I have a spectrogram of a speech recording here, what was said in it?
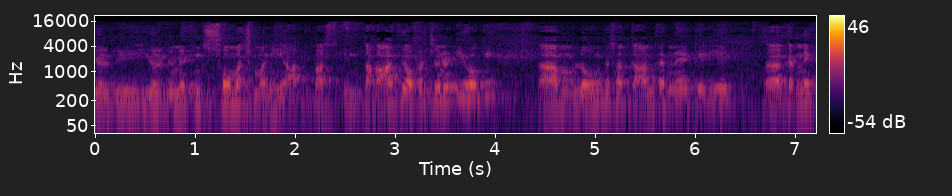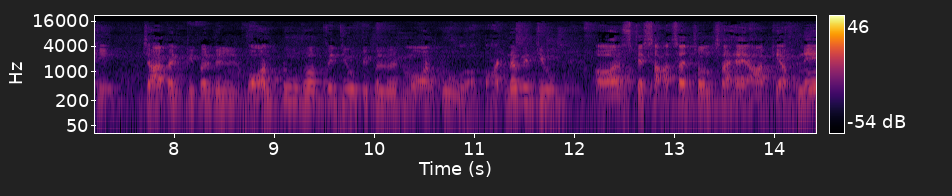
you will be you will be making so much money आपके पास इंतहा की अपॉर्चुनिटी होगी लोगों के साथ काम करने के लिए करने की, जहाँ पे people will want to work with you people will want to partner with you और उसके साथ साथ जो सा है, आपके अपने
